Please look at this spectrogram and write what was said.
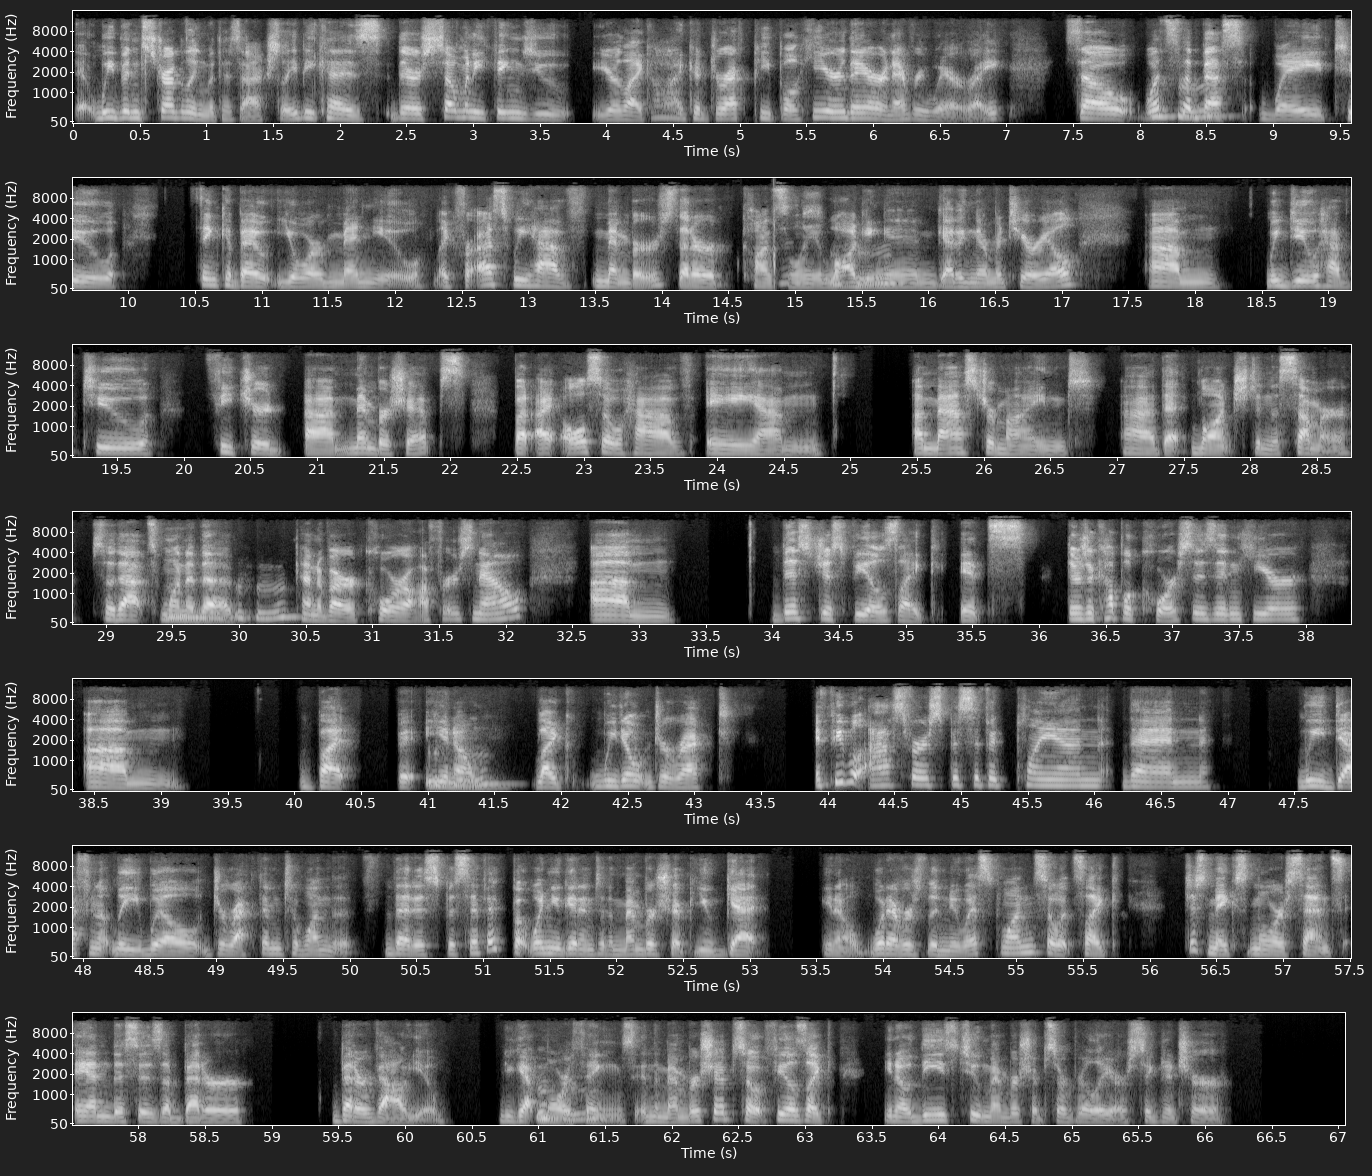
uh, We've been struggling with this actually because there's so many things you you're like, oh, I could direct people here, there, and everywhere, right? So, what's the Mhm. best way to think about your menu? Like for us, we have members that are constantly Yes, logging in, getting their material. Um, we do have two featured uh, memberships, but I also have a um, a mastermind uh, that launched in the summer. So that's one of the Mhm. kind of our core offers now. Um, this just feels like it's there's a couple courses in here, um, but uh, you know, Mhm. like we don't direct. If people ask for a specific plan, then we definitely will direct them to one that, that is specific. But when you get into the membership, you get, you know, whatever's the newest one. So it's like just makes more sense. And this is a better, better value. You get more Mhm. things in the membership. So it feels like, you know, these two memberships are really our signature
